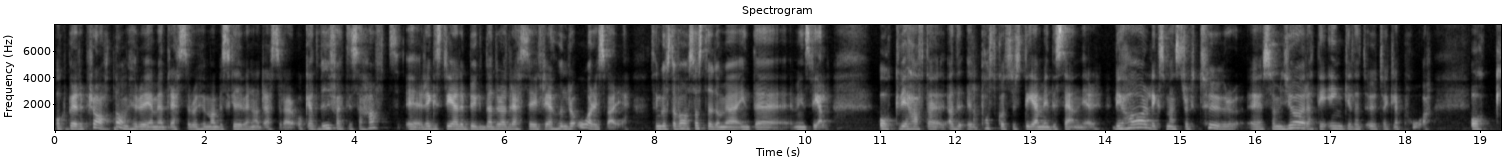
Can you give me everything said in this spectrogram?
och började prata om hur det är med adresser och hur man beskriver en adress och, där. och att vi faktiskt har haft eh, registrerade byggnader och adresser i flera hundra år i Sverige. Sen Gustav Vasas tid om jag inte minns fel. Och vi har haft eh, eh, postkodsystem i decennier. Vi har liksom en struktur eh, som gör att det är enkelt att utveckla på. Och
